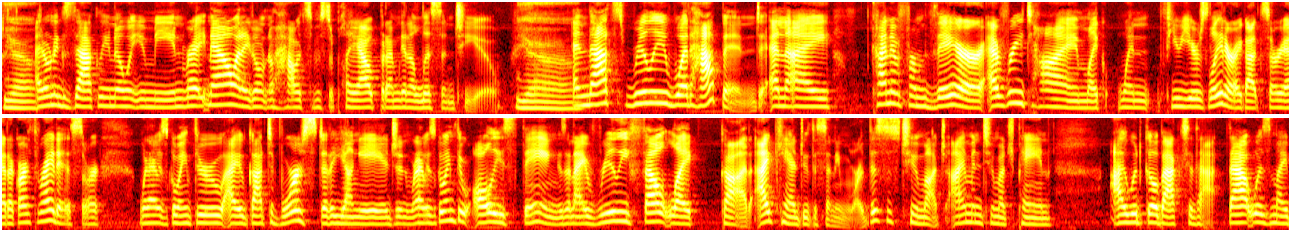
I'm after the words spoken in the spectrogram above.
Yeah. I don't exactly know what you mean right now and I don't know how it's supposed to play out, but I'm going to listen to you." Yeah. And that's really what happened. And I kind of from there, every time, like when a few years later I got psoriatic arthritis, or when I was going through, I got divorced at a young age, and when I was going through all these things, and I really felt like, God, I can't do this anymore. This is too much. I'm in too much pain. I would go back to that. That was my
